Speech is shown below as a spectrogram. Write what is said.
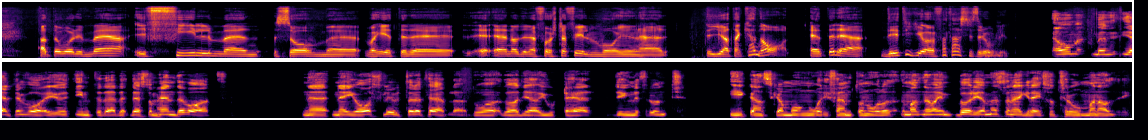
att du har varit med i filmen som, eh, vad heter det, eh, en av dina första filmer var ju den här Göta kanal. Är inte det, det tycker jag är fantastiskt roligt. Ja, men, men egentligen var jag ju inte där. Det, det som hände var att när, när jag slutade tävla, då, då hade jag gjort det här dygnet runt i ganska många år, i 15 år. Och när, man, när man börjar med en sån här grej så tror man aldrig.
